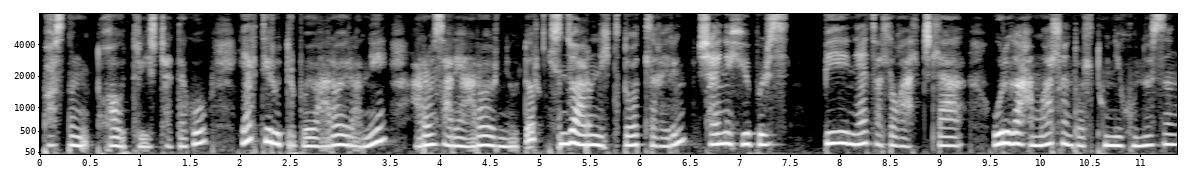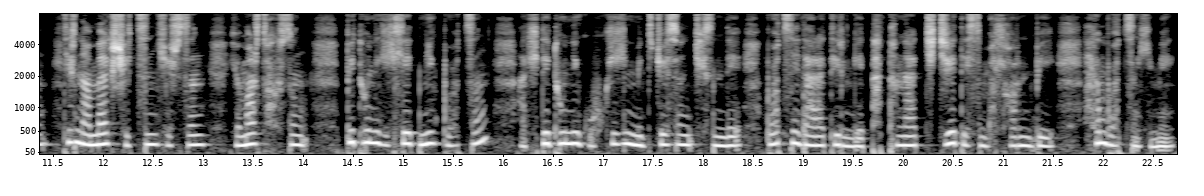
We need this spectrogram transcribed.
Постон тухайн өдөр ирч чадаагүй. Яг тэр өдөр буюу 12 оны 10 сарын 12-ны өдөр 911-т дуудлага ирэн Shiny Hubers би найз залуугаа алчлаа. Өөрийгөө хамгаалахын тулд түүнийг хөнөөсөн. Тэр намайг шидсэн, чирсэн, юмар зогсон. Би түүнийг эхлээд нэг бууцсан. А гэхдээ түүнийг өгөхийг нь мэдчихсэн ч гэсэндээ бууцсны дараа тэр ингээд татхнаад чичрээд исэн болохоор нь би ахин бууцсан хэмээн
